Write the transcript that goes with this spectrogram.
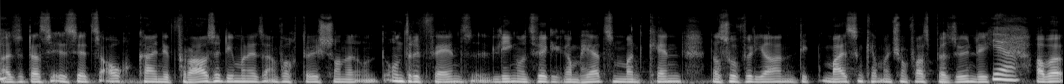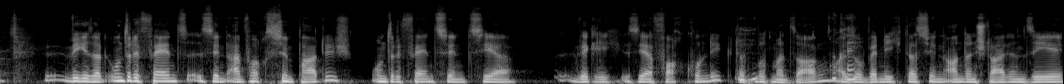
Also das ist jetzt auch keine Phrase, die man jetzt einfach drischt, sondern unsere Fans liegen uns wirklich am Herzen. Man kennt nach so vielen Jahren, die meisten kennt man schon fast persönlich. Ja. Aber äh, wie gesagt, unsere Fans sind einfach sympathisch. Unsere Fans sind sehr wirklich sehr fachkundig, das muss man sagen. Okay. Also wenn ich das in anderen Stadien sehe,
